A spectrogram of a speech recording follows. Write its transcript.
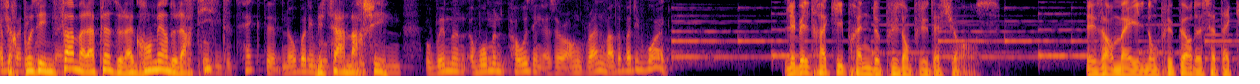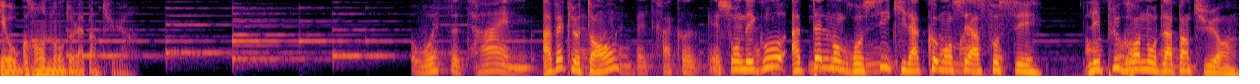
Faire poser une femme à la place de la grand-mère de l'artiste, mais ça a marché. Les Beltraki prennent de plus en plus d'assurance. Désormais, ils n'ont plus peur de s'attaquer au grand nom de la peinture. Avec le temps, son ego a tellement grossi qu'il a commencé à fausser. les plus grands noms de la peinture.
